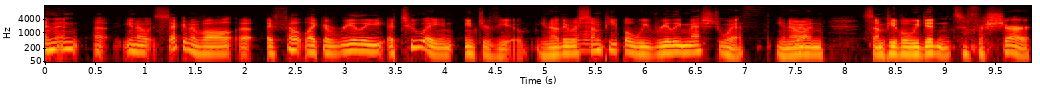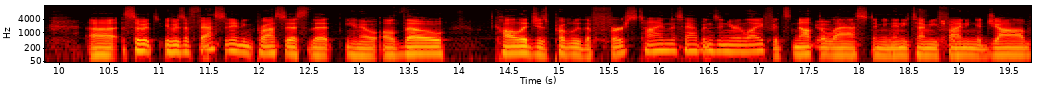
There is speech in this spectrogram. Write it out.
And then, uh, you know, second of all, uh, it felt like a really a two-way in- interview. You know, there were some people we really meshed with. You know, Yeah. and some people we didn't for sure. Uh, so it it was a fascinating process that you know although college is probably the first time this happens in your life, it's not the last. I mean, anytime you're finding a job,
